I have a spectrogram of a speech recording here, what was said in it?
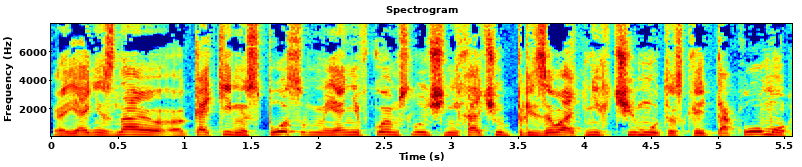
я не знаю, какими способами, я ни в коем случае не хочу призывать ни к чему, так сказать, такому.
